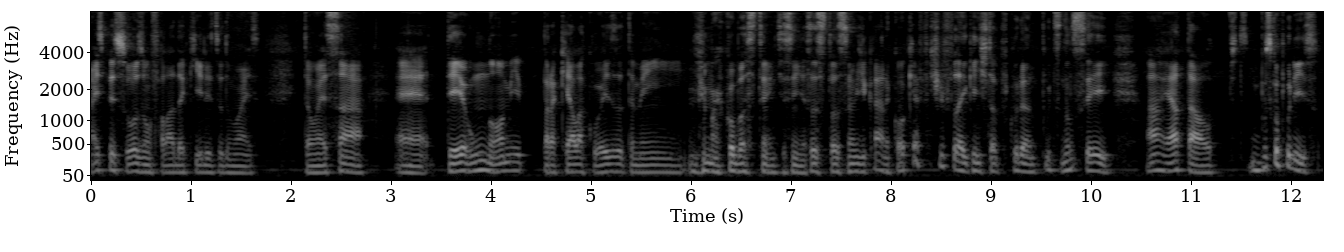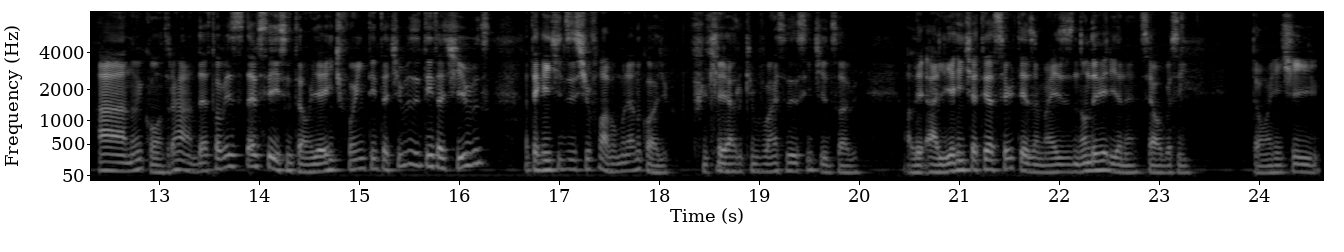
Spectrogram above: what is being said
Mais pessoas vão falar daquilo e tudo mais. Então essa é, ter um nome para aquela coisa também me marcou bastante, assim, essa situação de, cara, qual que é a feature flag que a gente está procurando? Putz, não sei. Ah, é a tal. Busca por isso. Ah, não encontra. Ah, deve, talvez deve ser isso então. E aí a gente foi em tentativas e tentativas até que a gente desistiu e falou, ah, vamos olhar no código. Porque era o que mais fazia sentido, sabe? Ali, ali a gente ia ter a certeza, mas não deveria, né, ser algo assim. Então a gente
